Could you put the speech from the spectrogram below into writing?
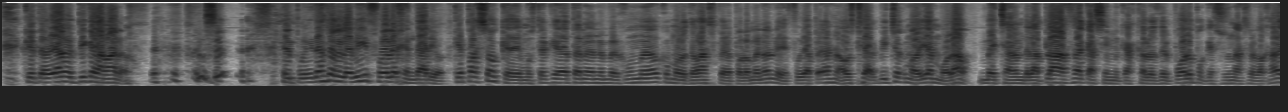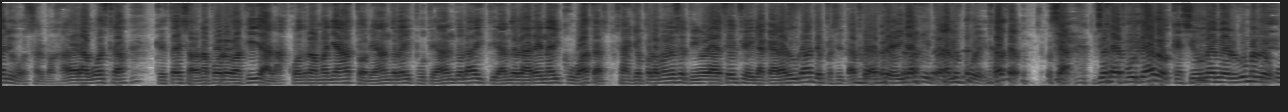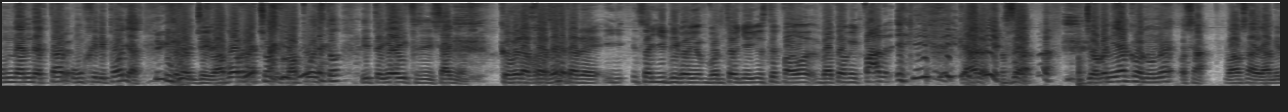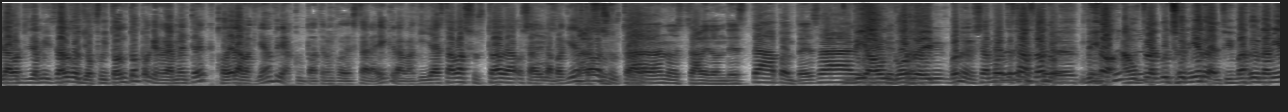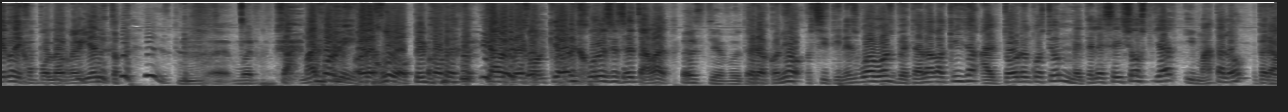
que todavía me pica la mano. el puñetazo que le vi fue legendario. ¿Qué pasó? Que demostré que era tan energúmeno como los demás, pero por lo menos le fui a pegar una hostia al bicho que me habían molado. Me echaron de la plaza, casi me cascan los del pueblo, porque eso es una salvajada. Y digo, salvajada de la vuestra, que estáis a una pobre vaquilla a las 4 de la mañana toreándola y puteándola y tirando la arena y cubatas. O sea, yo por lo menos he tenido la decencia y la cara dura de presentarme ante ella y pegarle un puñetazo. O sea, yo le he puteado que si un energúmeno, un neandertal, un gilipollas. Pero yo iba borracho, iba puesto y tenía 16 años. Como la frase de soy Índigo Montoño y este pago mató a mi padre. Claro, o sea, yo venía con una. O sea, vamos a ver, a mí la vaquilla me hizo algo, yo fui tonto porque realmente, joder, la vaquilla no tenía culpa tronco de estar ahí, que la vaquilla estaba asustada, o sea, la vaquilla estaba asustada. no sabe dónde está para empezar. Vio a un gordo, y, bueno, en ese momento estaba flaco, vio a un flacucho de mierda encima de una mierda y dijo, pues lo reviento. Eh, Bueno. O sea, mal por mí. Orejudo, pim pam. Qué orejudo es ese chaval. Hostia puta. Pero coño, si tienes huevos, vete a la vaquilla, al toro en cuestión, métele seis hostias y mátalo. Pero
